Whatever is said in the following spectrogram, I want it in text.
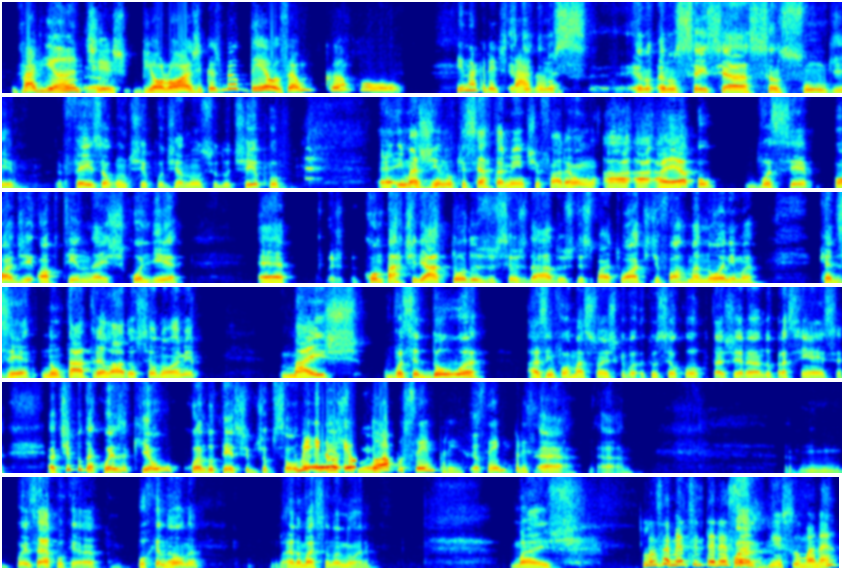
variantes é. biológicas. Meu Deus, é um campo inacreditável. Eu, eu, né? não, eu, não, eu, não, sei se a Samsung fez algum tipo de anúncio do tipo. É, imagino que certamente farão. A, a, a Apple, você pode opt-in, né, escolher é, compartilhar todos os seus dados do smartwatch de forma anônima. Quer dizer, não está atrelado ao seu nome, mas você doa as informações que, que o seu corpo está gerando para a ciência. É o tipo da coisa que eu, quando tem esse tipo de opção, eu, eu, eu topo sempre, eu, sempre, sempre. É, é. Pois é, porque, porque não, né? Era mais sendo anônimo. Mas Lançamentos interessantes, Qual... em suma, né?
